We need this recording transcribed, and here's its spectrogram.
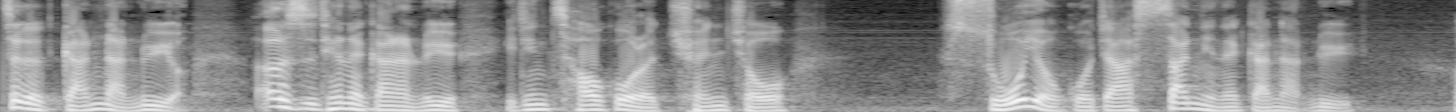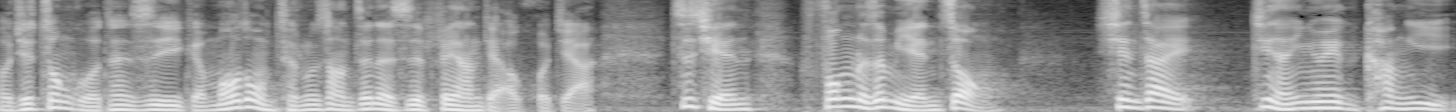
这个感染率哦，二十天的感染率已经超过了全球所有国家三年的感染率。我觉得中国真的是一个某种程度上真的是非常屌的国家。之前封的这么严重，现在竟然因为一个抗议，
